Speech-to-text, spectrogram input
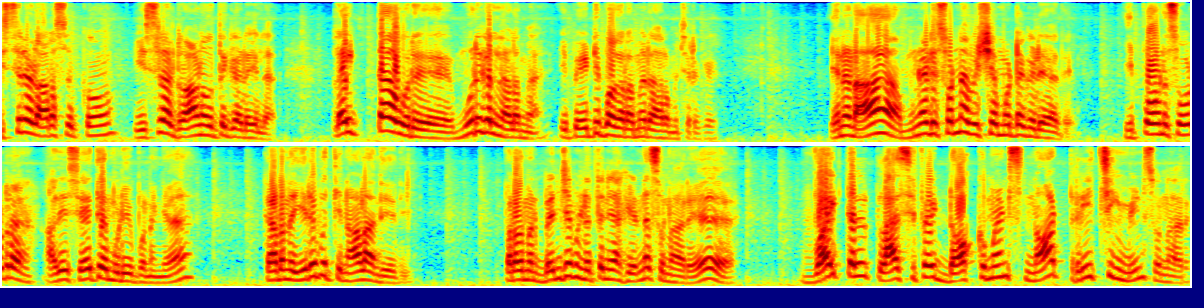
இஸ்ரேல் அரசுக்கும் இஸ்ரேல் ராணுவத்துக்கு இடையில லைட்டாக ஒரு முருகல் நிலமை இப்போ எட்டி பார்க்குற மாதிரி ஆரம்பிச்சிருக்கு. என்னன்னா முன்னாடி சொன்ன விஷயம் மட்டும் கிடையாது. இப்போ ஒன்று சொல்கிறேன் அதையும் சேர்த்தே முடிவு பண்ணுங்கள் கடந்த இருபத்தி நாலாம் தேதி பிரதமர் பெஞ்சமின் நெத்தனியாக என்ன சொன்னார்? Vital classified documents not reaching mean சொன்னார்.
